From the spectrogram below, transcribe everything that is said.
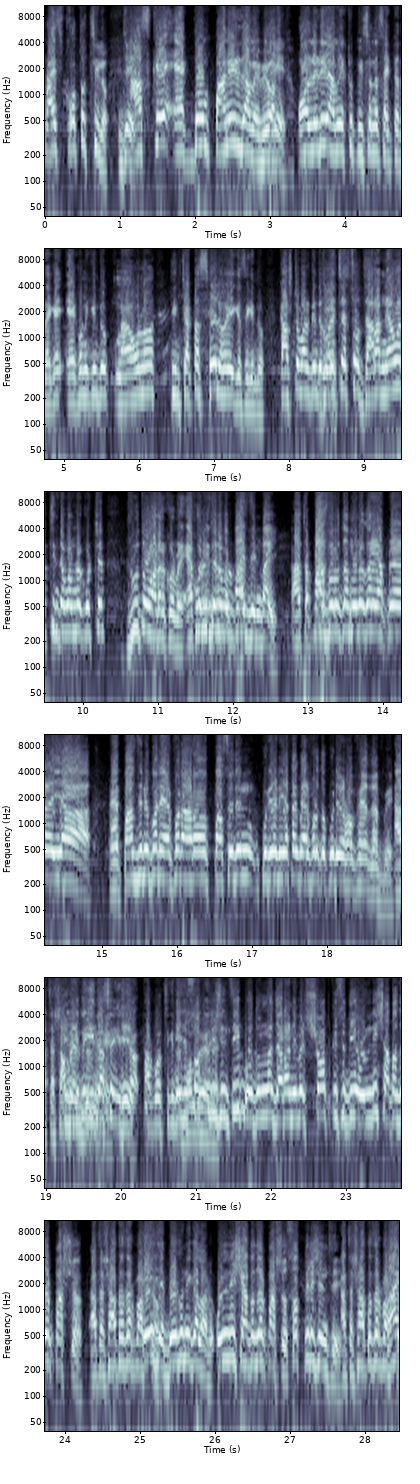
প্রাইস কত ছিল? আজকে একদম পানির দামে অলরেডি আমি একটু পিছনের সাইডটা দেখাই এখন কিন্তু না হলো তিন চারটা সেল হয়ে গেছে কিন্তু। কাস্টমার কিন্তু রয়েছে তো যারা নেওয়ার চিন্তা ভাবনা করছেন দ্রুত অর্ডার করবেন। দ্রুত, পাঁচ দিন ভাই। আচ্ছা পাঁচ বড় তো মনে করেন আপনার ইয়া পাঁচ দিনের পরে এরপর আরও পাঁচ ছয় দিন কুরিয়ার ইয়ে থাকবে এরপর তো কুরিয়ার হয়ে থাকবে আচ্ছা, সামনে কিন্তু ঈদ আছে, তারপর হচ্ছে কিন্তু এই যে বন্ধ 36 যায়। ইঞ্চি বদলনা যারা নেবেন সব দিয়ে অনলি সাত হাজার পাঁচশো। আচ্ছা সাত হাজার এই যে বেগুনি কালার অনলি সাত হাজার পাঁচশো ছত্রিশ ইঞ্চি। আচ্ছা সাত হাজার ভাই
